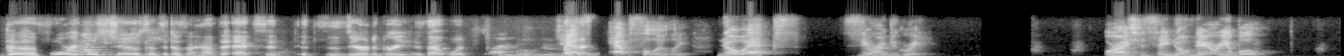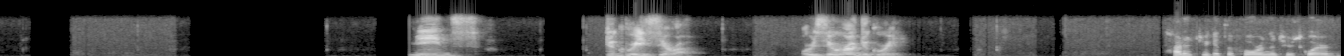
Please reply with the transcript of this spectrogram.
the four equals two, since it doesn't have the x, it, it's a zero degree. Is that what? Yes, Okay. absolutely. No X, zero degree. Or I should say no variable. Means degree zero. Or zero degree. How did you get the four and the two squared?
